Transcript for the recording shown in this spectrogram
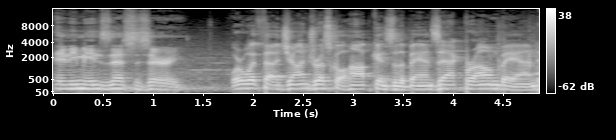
any means necessary. We're with uh, John Driskell Hopkins of the band, Zac Brown Band.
